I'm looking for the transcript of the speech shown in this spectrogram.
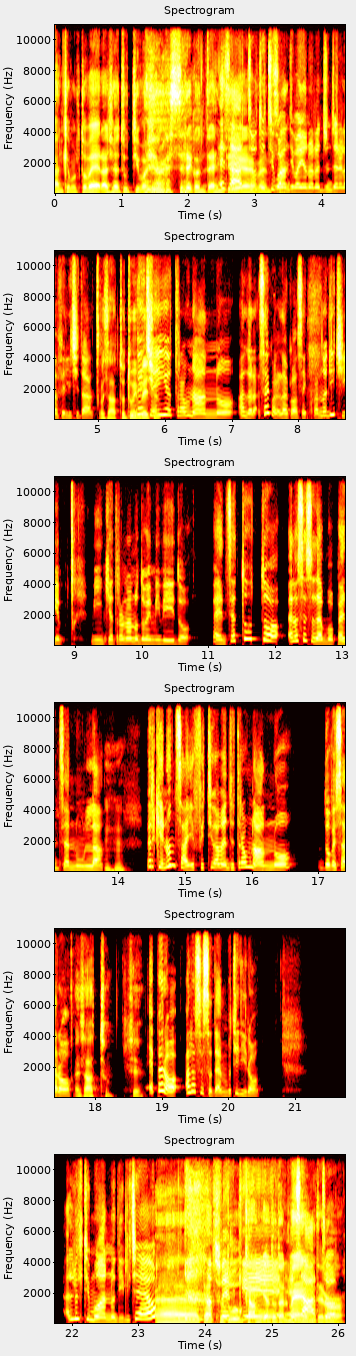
anche molto vera. Cioè, tutti vogliono essere contenti. Esatto, eh, tutti penso. quanti vogliono raggiungere la felicità. Esatto. Tu invece? io tra un anno, allora, sai qual è la cosa? È quando dici, minchia, tra un anno dove mi vedo, pensi a tutto e allo stesso tempo pensi a nulla. Mhm. Perché non sai effettivamente tra un anno dove sarò. Esatto. Sì. E però allo stesso tempo ti dirò, all'ultimo anno di liceo, Eh, cazzo, tu Perché- cambia totalmente, esatto. no?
